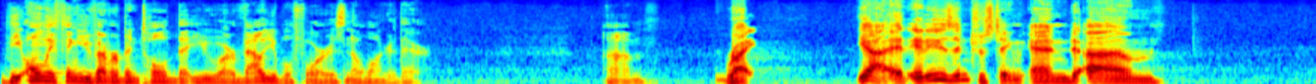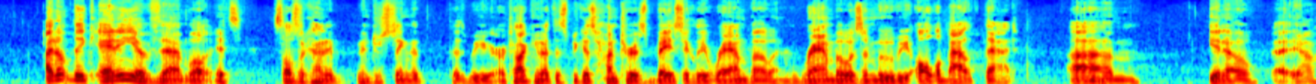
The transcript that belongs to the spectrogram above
the only thing you've ever been told that you are valuable for is no longer there? Right. Yeah, it, it is interesting, and um, I don't think any of them. Well, it's it's also kind of interesting that that we are talking about this because Hunter is basically Rambo, and Rambo is a movie all about that. Um, you know, uh, Yeah.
